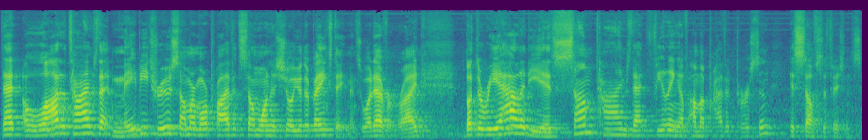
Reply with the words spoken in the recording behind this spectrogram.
that a lot of times that may be true. Some are more private, some want to show you their bank statements, whatever, right? But the reality is, sometimes that feeling of I'm a private person is self sufficiency,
